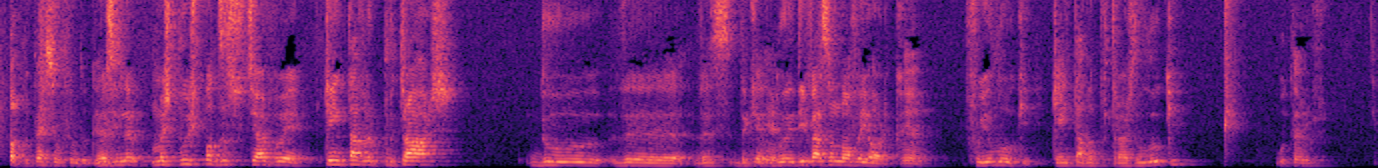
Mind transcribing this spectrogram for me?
Oh, parece um filme do cara. Mas, ainda, mas depois podes associar bué, quem estava por trás do, de, de, daquele, Yeah. do, de invasão de Nova York É, foi o Loki. Quem estava por trás do Loki? o Thanos.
